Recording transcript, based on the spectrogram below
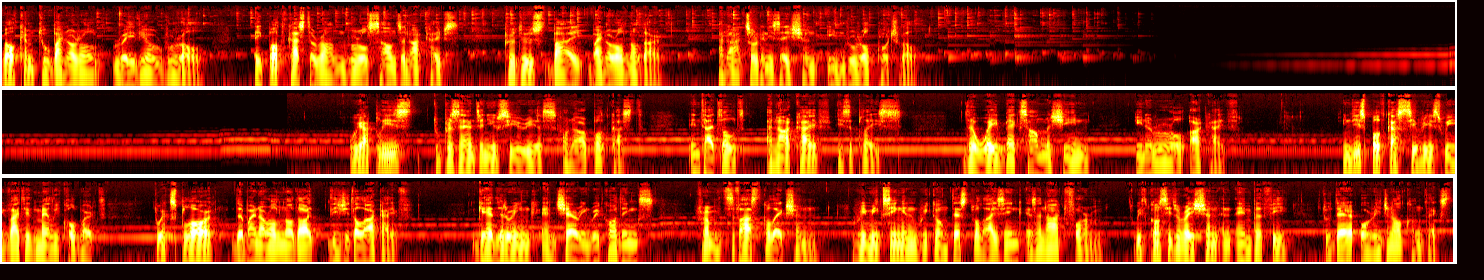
Welcome to Binaural Radio Rural, a podcast around rural sounds and archives produced by Binaural Nodar, an arts organization in rural Portugal. We are pleased to present a new series on our podcast entitled An Archive is a Place The Wayback Sound Machine in a Rural Archive. In this podcast series, we invited Maile Colbert to explore the binaural Nodar digital archive, gathering and sharing recordings from its vast collection, remixing and recontextualizing as an art form with consideration and empathy to their original context.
